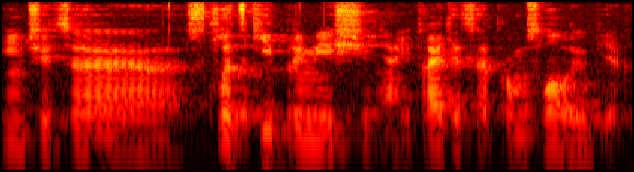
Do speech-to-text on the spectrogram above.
інший це складські приміщення, і третій це промисловий об'єкт.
